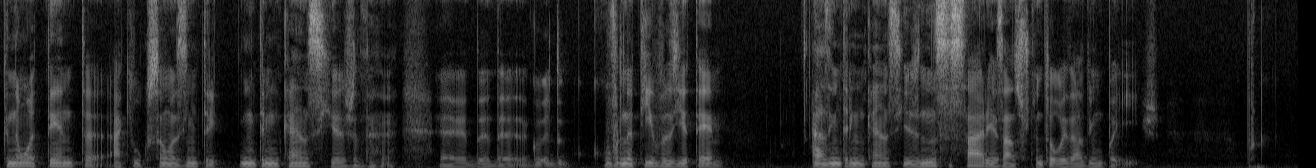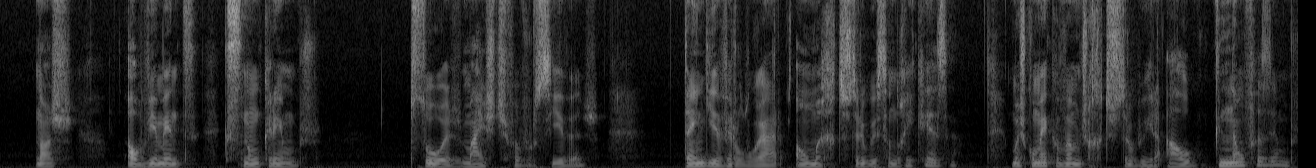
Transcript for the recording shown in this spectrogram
que não atenta àquilo que são as intrincâncias de, eh, de, de, de governativas e até às intrincâncias necessárias à sustentabilidade de um país. Porque nós, obviamente, que se não queremos pessoas mais desfavorecidas, tem de haver lugar a uma redistribuição de riqueza. Mas como é que vamos redistribuir algo que não fazemos,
